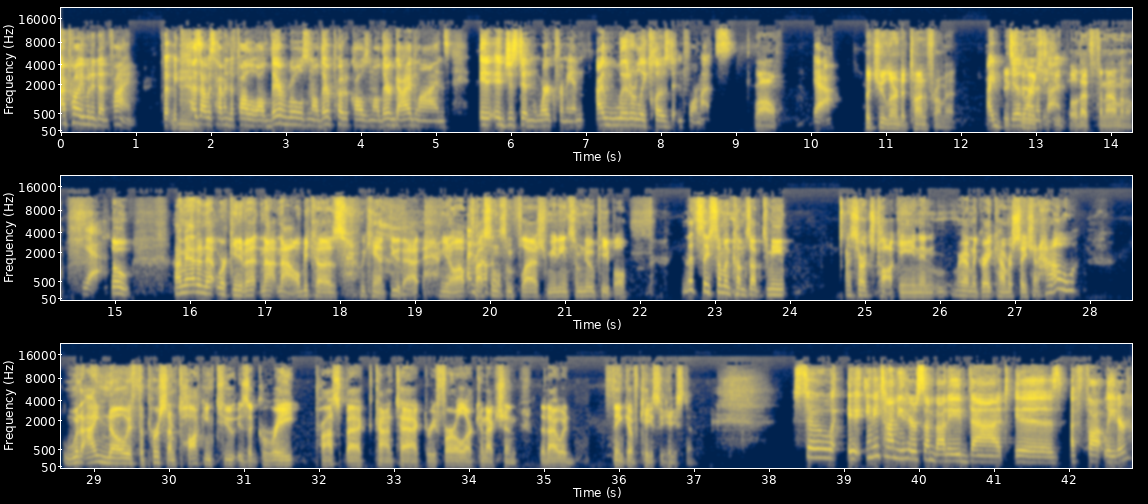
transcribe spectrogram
I probably would have done fine. But because mm. I was having to follow all their rules and all their protocols and all their guidelines, it, it just didn't work for me. And I literally closed it in four months. Wow. Yeah. But you learned a ton from it. I The did learn a ton. You that's phenomenal. Yeah. So I'm at a networking event, not now because we can't do that. You know, out pressing some flesh, meeting some new people. Let's say someone comes up to me and starts talking, and we're having a great conversation. How would I know if the person I'm talking to is a great prospect, contact, referral, or connection that I would think of Casey Haston? So, anytime you hear somebody that is a thought leader,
